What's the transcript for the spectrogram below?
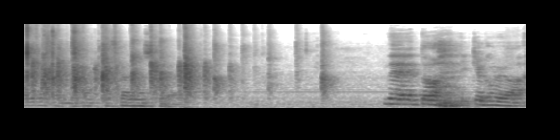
有馬さんに助かりましたよ。で、えっと、1曲目は、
